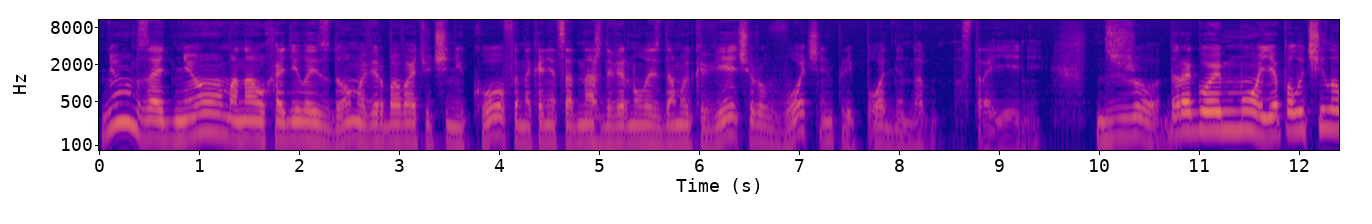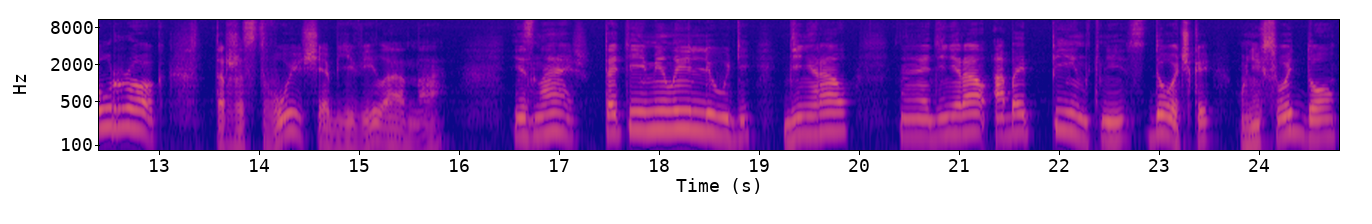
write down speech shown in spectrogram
Днем за днем она уходила из дома вербовать учеников и, наконец, однажды вернулась домой к вечеру в очень приподнятом настроении. «Джо, дорогой мой, я получила урок!» — торжествующе объявила она. «И знаешь, такие милые люди, генерал, э, генерал Абай Пинкни с дочкой, у них свой дом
